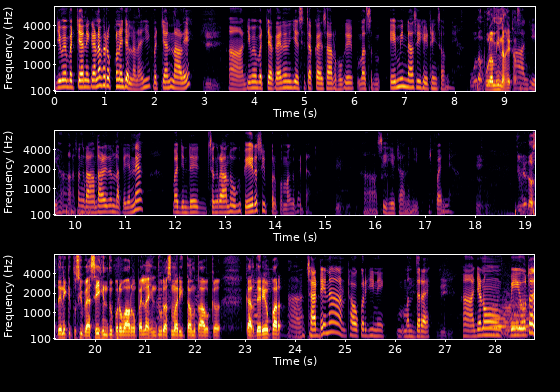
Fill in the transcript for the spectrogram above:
ਜਿਵੇਂ ਬੱਚਿਆਂ ਨੇ ਕਹਿਣਾ ਫਿਰ ਰੁਕਣੇ ਚੱਲਣਾ ਜੀ ਬੱਚਿਆਂ ਨਾਲੇ। ਜੀ ਜੀ। ਹਾਂ ਜਿਵੇਂ ਬੱਚਾ ਕਹਿੰਦੇ ਨੇ ਜੀ ਅਸੀਂ ਤਾਂ ਕਈ ਸਾਲ ਹੋ ਗਏ ਬਸ ਇਹ ਮਹੀਨਾ ਅਸੀਂ ਹੇਠਾਂ ਹੀ ਸੌਂਦੇ ਹਾਂ। ਉਹਦਾ ਪੂਰਾ ਮਹੀਨਾ ਹੇਠਾਂ ਸੀ। ਹਾਂਜੀ ਹਾਂ। ਸੰਗਰਾਂਦ ਵਾਲੇ ਦਿਨ ਲੱਗ ਜੰਨੇ ਆ। ਬਸ ਜਿੰਦੇ ਸੰਗਰਾਂਦ ਹੋਊਗੀ ਫੇਰ ਅਸੀਂ ਉੱਪਰ ਪਵਾਂਗੇ ਬੈੱਡਾਂ ਦੇ ਹਾਂ ਅਸੀਂ ਹੇਠਾਂ ਨਹੀਂ ਜੀ ਪੈਂਦੇ। ਹਾਂ ਜਿਵੇਂ ਦੱਸਦੇ ਨੇ ਕਿ ਤੁਸੀਂ ਵੈਸੇ ਹੀ ਹਿੰਦੂ ਪਰਿਵਾਰੋਂ ਪਹਿਲਾਂ ਹਿੰਦੂ ਰਸਮਾਂ ਰੀਤਾਂ ਮੁਤਾਬਕ ਕਰਦੇ ਰਹੇ ਹੋ ਪਰ ਹਾਂ ਸਾਡੇ ਨਾ ਠੌਕਰ ਜੀ ਨੇ ਮੰਦਿਰ ਹੈ। ਜੀ ਹਾਂ ਜਣੋ ਵੀ ਉਹ ਤਾਂ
